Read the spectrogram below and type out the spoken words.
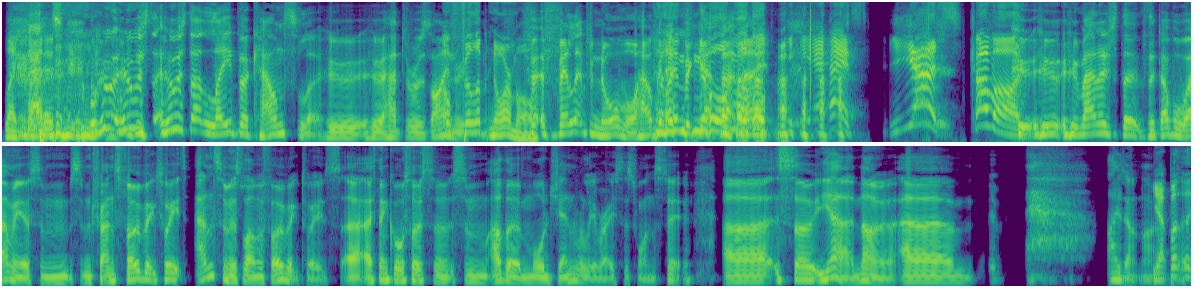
Like that is well, who who was who was that Labour councillor who who had to resign? Oh, recently? Philip Normal. F- Philip Normal. How can Philip I forget Normal. that name? yes. Yes, come on. Who, who who managed the, the double whammy of some some transphobic tweets and some Islamophobic tweets. Uh, I think also some some other more generally racist ones too. Uh, so yeah, no, um, I don't know. Yeah, but uh,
